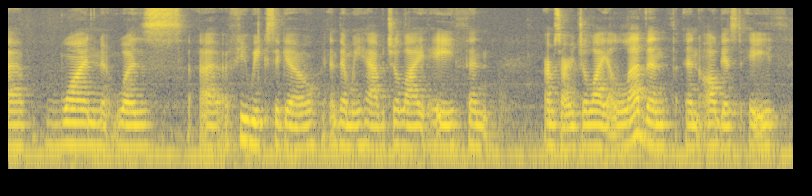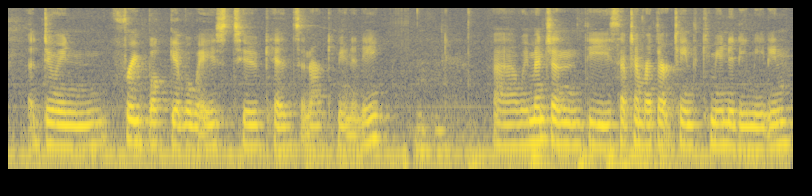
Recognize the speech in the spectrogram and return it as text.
Uh, one was uh, a few weeks ago, and then we have July 8th and I'm sorry, July 11th and August 8th uh, doing free book giveaways to kids in our community. Mhm. Uh, we mentioned the September 13th community meeting.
